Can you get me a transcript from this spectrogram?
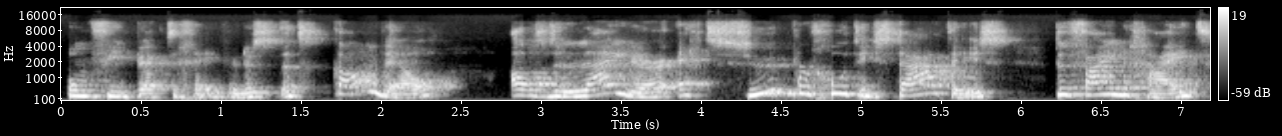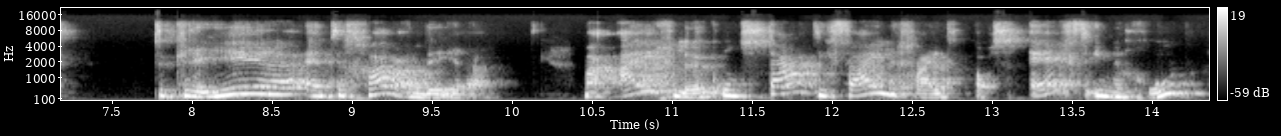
om feedback te geven. Dus het kan wel als de leider echt supergoed in staat is de veiligheid te creëren en te garanderen. Maar eigenlijk ontstaat die veiligheid pas echt in een groep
